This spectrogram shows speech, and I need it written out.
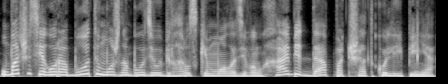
убачыць яго работы можна будзе ў беларускім моладзевым хабе да пачатку ліпеня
